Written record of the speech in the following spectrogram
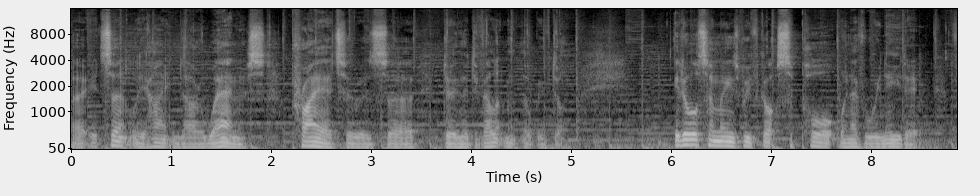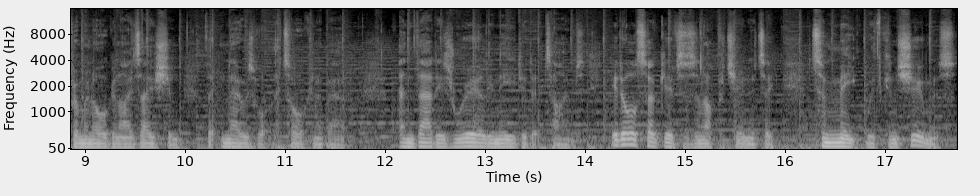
Uh, it certainly heightened our awareness prior to us uh, doing the development that we've done. It also means we've got support whenever we need it from an organisation that knows what they're talking about and that is really needed at times. It also gives us an opportunity to meet with consumers,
